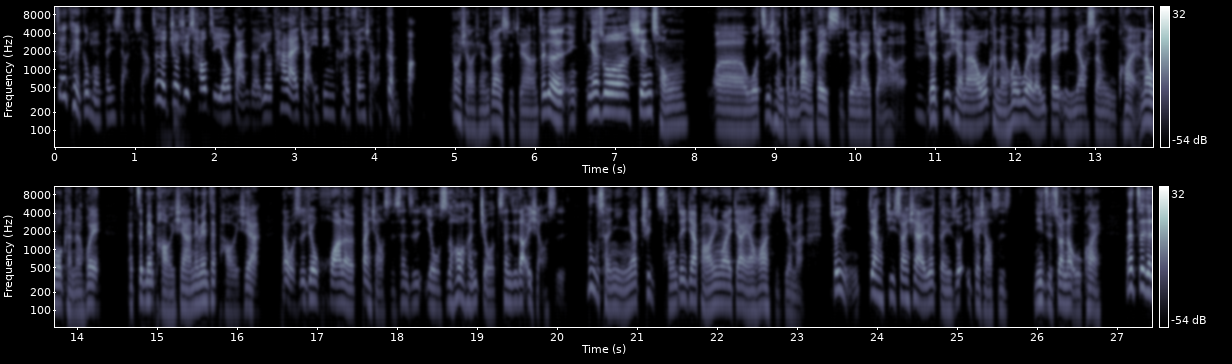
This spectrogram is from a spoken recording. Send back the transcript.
这个可以跟我们分享一下。这个就去超级有感的，由他来讲，一定可以分享的更棒。用小钱赚时间啊，这个应应该说先从呃我之前怎么浪费时间来讲好了。嗯、就之前呢、啊，我可能会为了一杯饮料省五块，那我可能会呃这边跑一下，那边再跑一下，那我是就花了半小时，甚至有时候很久，甚至到一小时。路程你要去从这家跑到另外一家也要花时间嘛，所以这样计算下来就等于说一个小时你只赚到五块。那这个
